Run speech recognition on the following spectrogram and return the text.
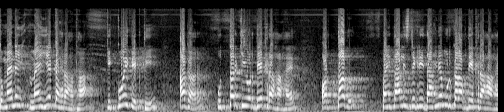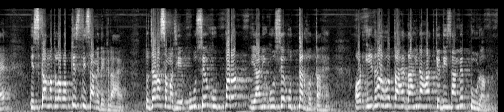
तो मैंने, मैं ये कह रहा था कि कोई व्यक्ति अगर उत्तर की ओर देख रहा है और तब 45 डिग्री दाहिने मुड़कर अब देख रहा है, इसका मतलब अब किस दिशा में देख रहा है? तो जरा समझिए, ऊ से ऊपर यानी ऊ से उत्तर होता है और इधर होता है दाहिना हाथ के दिशा में पूरब।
